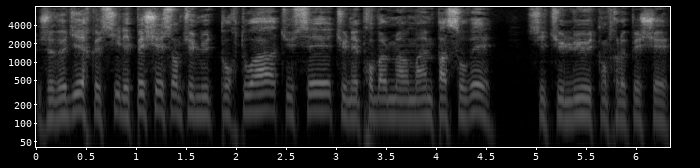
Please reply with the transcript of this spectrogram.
Je veux dire que si les péchés sont une lutte pour toi, tu sais, tu n'es probablement même pas sauvé, si tu luttes contre le péché.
